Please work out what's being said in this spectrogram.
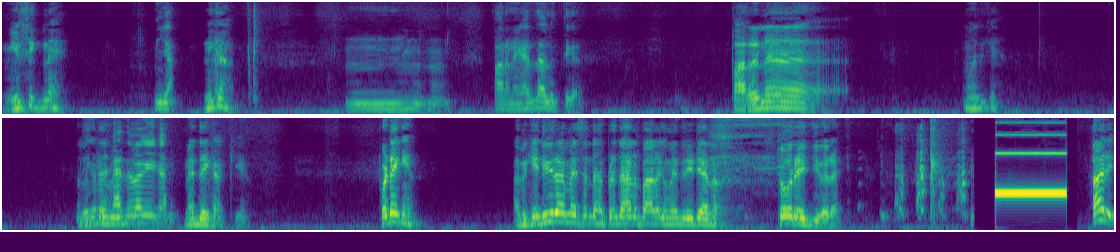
මියසික් නෑ. නිකන්. නිකන්? ම්ම්. පරණ එකක්ද අලුත් එකක් පරණ මොදක දෙකට මැද වගේ එකක්. මැද එකක් කිය. පොඩකින්. අපි කෙටිවිර මේ සඳහ ප්‍රධාන පාලක මෙදිරිට යනවා. ස්ටෝරේජ් ඉවරයි. හරි.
